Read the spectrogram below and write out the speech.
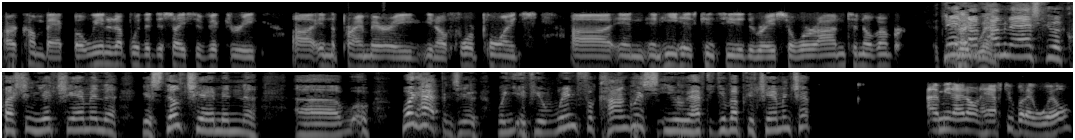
our comeback. But we ended up with a decisive victory uh, in the primary. You know, four points, uh, and and he has conceded the race. So we're on to November. It's a Nick, great I'm. I'm going to ask you a question. You're chairman. Uh, you're still chairman. Uh, uh, what happens you when if you win for Congress? You have to give up your chairmanship. I mean, I don't have to, but I will.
